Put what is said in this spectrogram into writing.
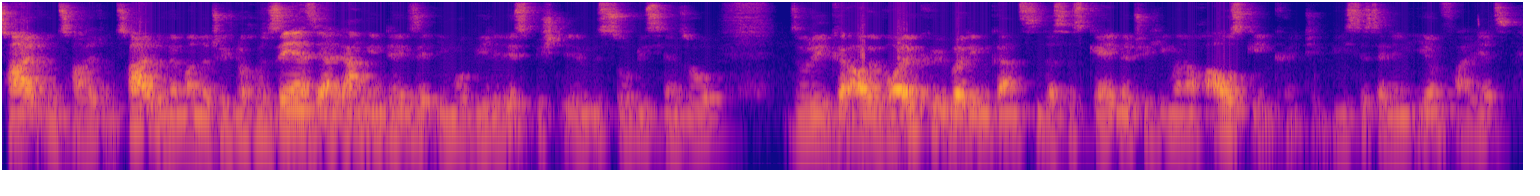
zahlt und zahlt und zahlt. Und wenn man natürlich noch sehr, sehr lange in dieser Immobilie ist, bestimmt ist so ein bisschen so, so die graue Wolke über dem Ganzen, dass das Geld natürlich immer noch ausgehen könnte. Wie ist es denn in Ihrem Fall jetzt,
